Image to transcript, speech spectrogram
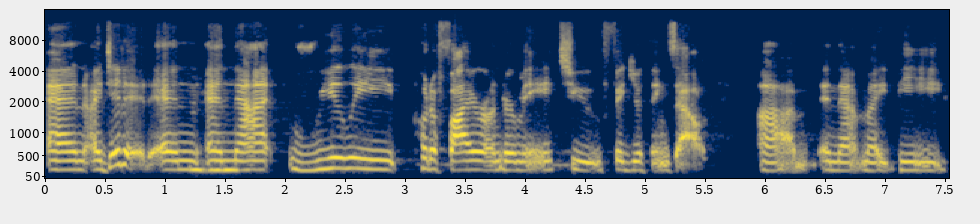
and I did it. And, mm-hmm. and that really put a fire under me to figure things out. Um, and that might be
